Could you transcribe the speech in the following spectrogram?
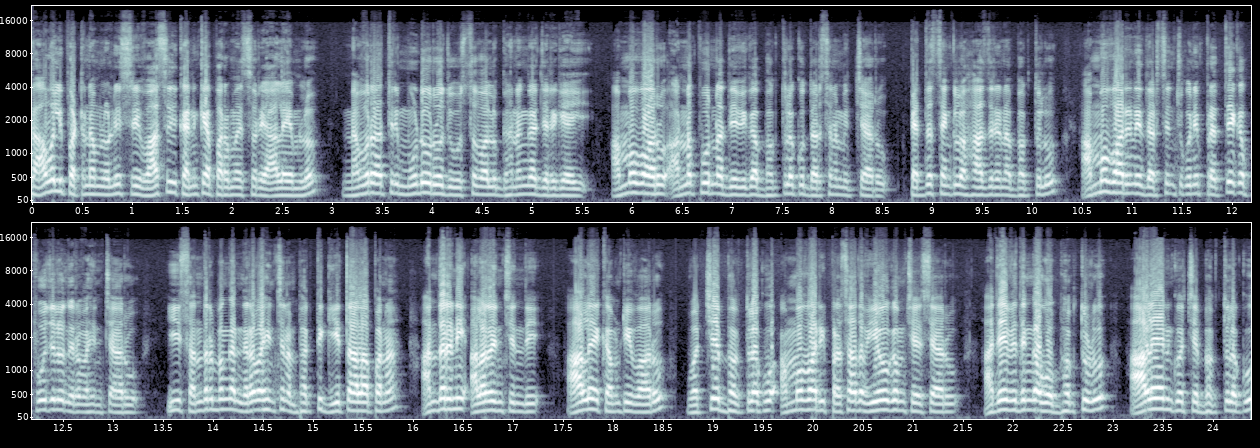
కావలి పట్టణంలోని శ్రీ వాసవి కనికా పరమేశ్వరి ఆలయంలో నవరాత్రి మూడో రోజు ఉత్సవాలు ఘనంగా జరిగాయి. అమ్మవారు అన్నపూర్ణ దేవిగా భక్తులకు దర్శనమిచ్చారు. పెద్ద సంఖ్యలో హాజరైన భక్తులు అమ్మవారిని దర్శించుకుని ప్రత్యేక పూజలు నిర్వహించారు. ఈ సందర్భంగా నిర్వహించిన భక్తి గీతాలాపన అందరినీ అలరించింది. ఆలయ కమిటీ వారు వచ్చే భక్తులకు అమ్మవారి ప్రసాద వియోగం చేశారు. అదేవిధంగా ఓ భక్తుడు ఆలయానికి వచ్చే భక్తులకు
